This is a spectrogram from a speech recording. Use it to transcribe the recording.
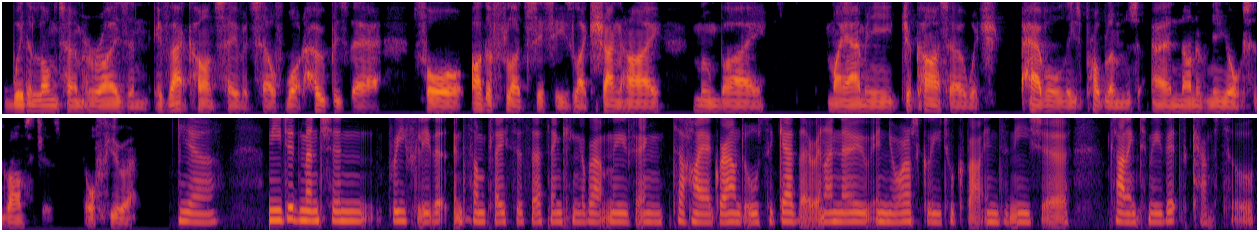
with a long term horizon, if that can't save itself, what hope is there for other flood cities like Shanghai, Mumbai, Miami, Jakarta, which have all these problems and none of New York's advantages or fewer? Yeah. You did mention briefly that in some places they're thinking about moving to higher ground altogether. And I know in your article you talk about Indonesia planning to move its capital.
